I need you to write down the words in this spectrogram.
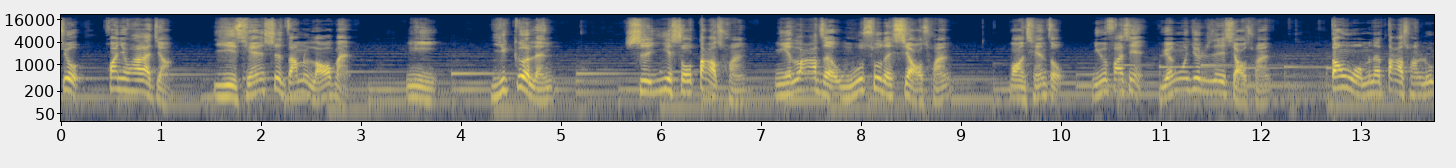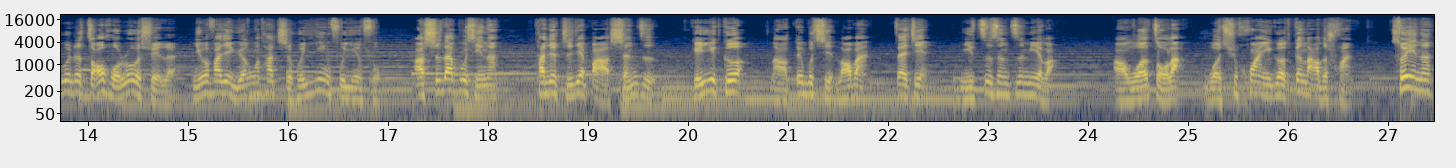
就换句话来讲，以前是咱们老板，你。一个人是一艘大船，你拉着无数的小船往前走，你会发现员工就是这些小船。当我们的大船如果是着火漏水了，你会发现员工他只会应付应付啊，实在不行呢，他就直接把绳子给一割啊，对不起，老板再见，你自生自灭吧，啊，我走了，我去换一个更大的船。所以呢，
